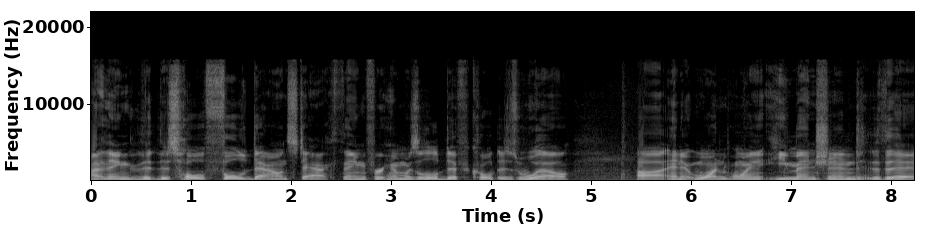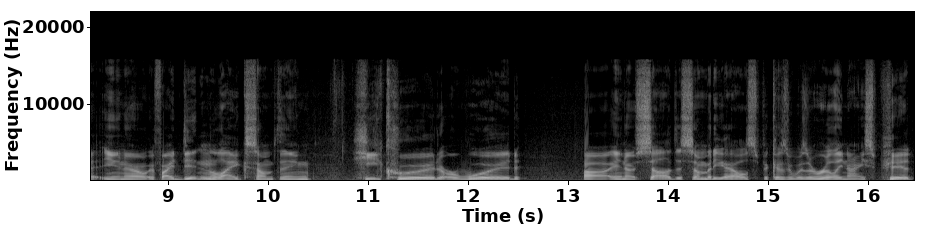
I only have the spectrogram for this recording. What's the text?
I think that this whole fold down stack thing for him was a little difficult as well. Uh, and at one point he mentioned that, you know, if I didn't like something, he could or would uh, you know, sell it to somebody else because it was a really nice pit,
